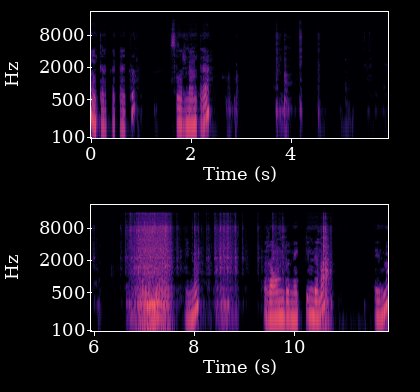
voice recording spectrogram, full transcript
ಈ ಥರ ಕಟ್ ಆಯಿತು. ಸೊ ನಂತರ ಇನ್ನು ರೌಂಡ್ ನೆಕ್ಕಿಂದೆಲ್ಲ ಇದನ್ನು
